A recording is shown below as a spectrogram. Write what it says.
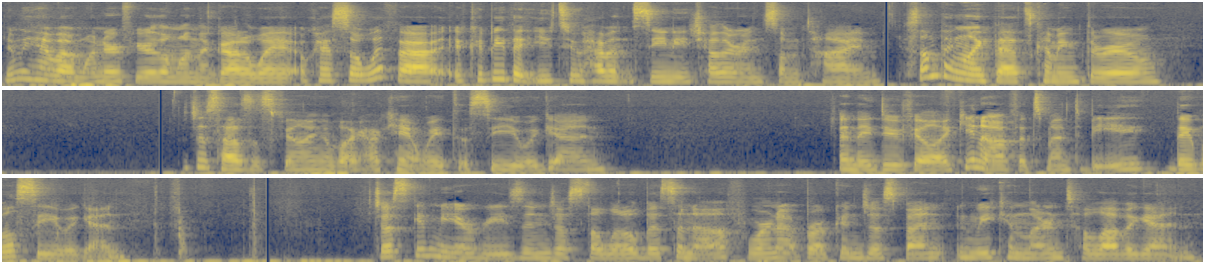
Then we have I wonder if you're the one that got away. Okay, so with that, it could be that you two haven't seen each other in some time. Something like that's coming through. It just has this feeling of like, I can't wait to see you again. And they do feel like, you know, if it's meant to be, they will see you again. Just give me a reason, just a little bit's enough. We're not broken, just bent, and we can learn to love again.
